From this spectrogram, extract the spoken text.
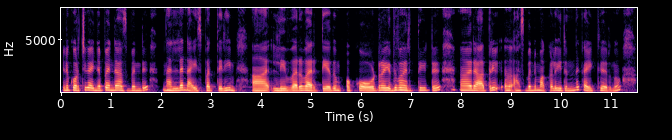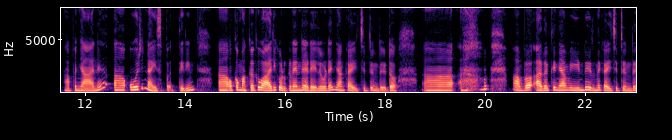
പിന്നെ കുറച്ച് കഴിഞ്ഞപ്പോൾ എന്റെ ഹസ്ബൻഡ് നല്ല നൈസ് പത്തിരിയും ലിവർ വരട്ടിയതും ഒക്കെ ഓർഡർ ചെയ്ത് വരുത്തിയിട്ട് രാത്രി ഹസ്ബൻഡും മക്കളും ഇരുന്ന് കഴിക്കുമായിരുന്നു അപ്പം ഞാൻ ഒരു നൈസ് പത്തിരിയും ഒക്കെ മക്കൾക്ക് വാരി കൊടുക്കുന്നതിന്റെ ഇടയിലൂടെ ഞാൻ കഴിച്ചിട്ടുണ്ട് കേട്ടോ അപ്പോൾ അതൊക്കെ ഞാൻ വീണ്ടും ഇരുന്ന് കഴിച്ചിട്ടുണ്ട്.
